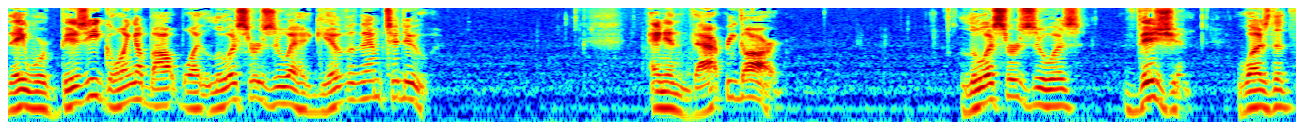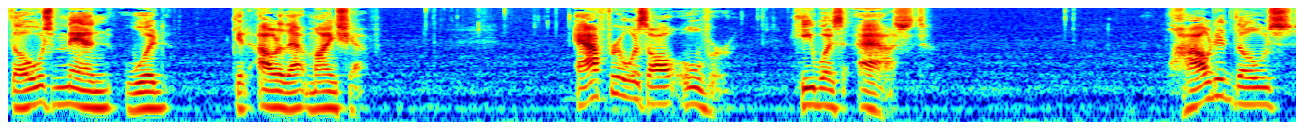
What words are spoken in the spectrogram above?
They were busy going about what Louis Urzúa had given them to do. And in that regard, Louis Urzúa's vision was that those men would get out of that mine shaft. After it was all over, he was asked, How did those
